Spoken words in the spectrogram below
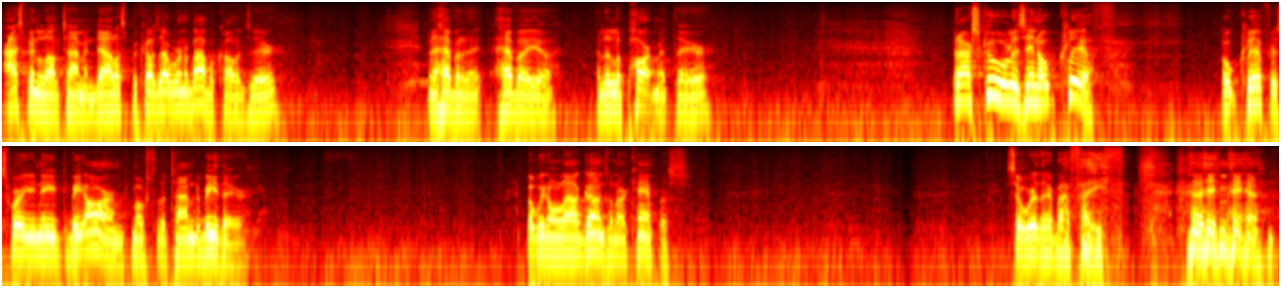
I spend a lot of time in Dallas because I run a Bible college there. And I have a, have a uh, a little apartment there. But our school is in Oak Cliff. Oak Cliff is where you need to be armed most of the time to be there. But we don't allow guns on our campus. So we're there by faith. Amen.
